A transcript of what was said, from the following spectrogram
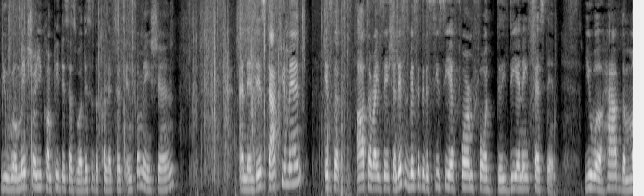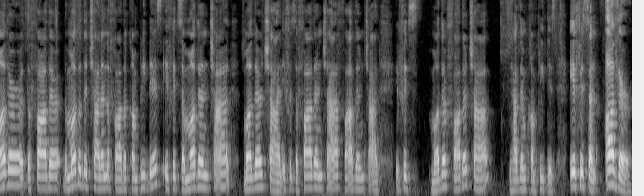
You will make sure you complete this as well. This is the collector's information. And then this document is the authorization. This is basically the CCF form for the DNA testing. You will have the mother, the father, the mother, the child, and the father complete this. If it's a mother and child, mother, child. If it's a father and child, father and child. If it's mother, father, child, you have them complete this. If it's an other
